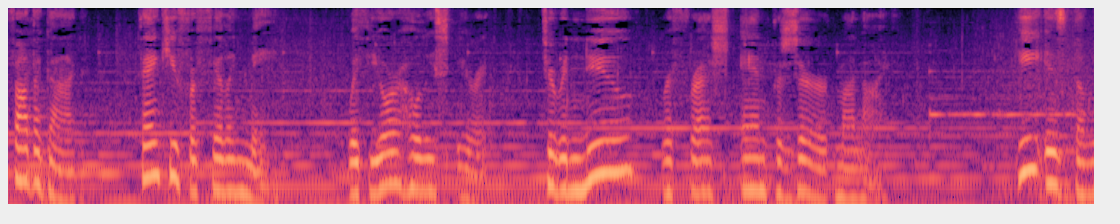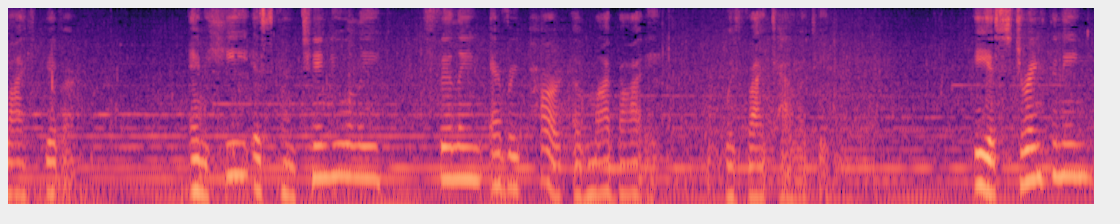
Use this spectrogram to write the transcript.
Father God, thank you for filling me with your Holy Spirit to renew refresh, and preserve my life. He is the life giver, and He is continually filling every part of my body with vitality. He is strengthening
